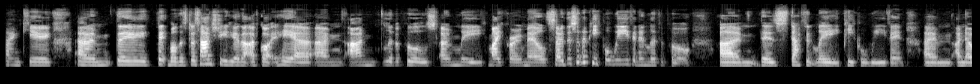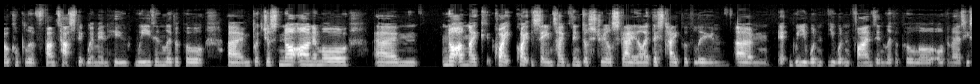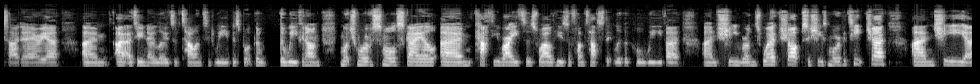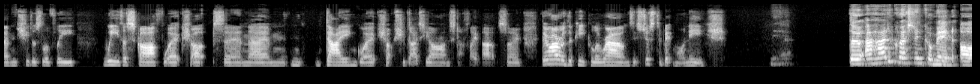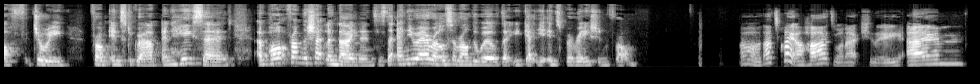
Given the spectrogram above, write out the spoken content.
Thank you. Um, the well, the design studio that I've got here, um, I'm Liverpool's only micro mill. So those are the people weaving in Liverpool. Um, there's definitely people weaving. Um, I know a couple of fantastic women who weave in Liverpool, um, but just not on a more um, not on like quite quite the same type of industrial scale like this type of loom um it, you wouldn't you wouldn't find in liverpool or, or the merseyside area um I, I, do know loads of talented weavers but the the weaving on much more of a small scale um kathy wright as well who's a fantastic liverpool weaver um she runs workshops so she's more of a teacher and she um she does lovely weaver scarf workshops and um, dyeing workshops. She does yarn stuff like that. So there are other people around. It's just a bit more niche. Yeah. So I had a question come in off Joey from Instagram, and he said, apart from the Shetland Islands, is there anywhere else around the world that you get your inspiration from? Oh, that's quite a hard one, actually. Um,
